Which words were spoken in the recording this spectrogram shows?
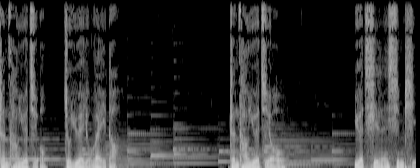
珍藏越久，就越有味道；珍藏越久，越沁人心脾；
